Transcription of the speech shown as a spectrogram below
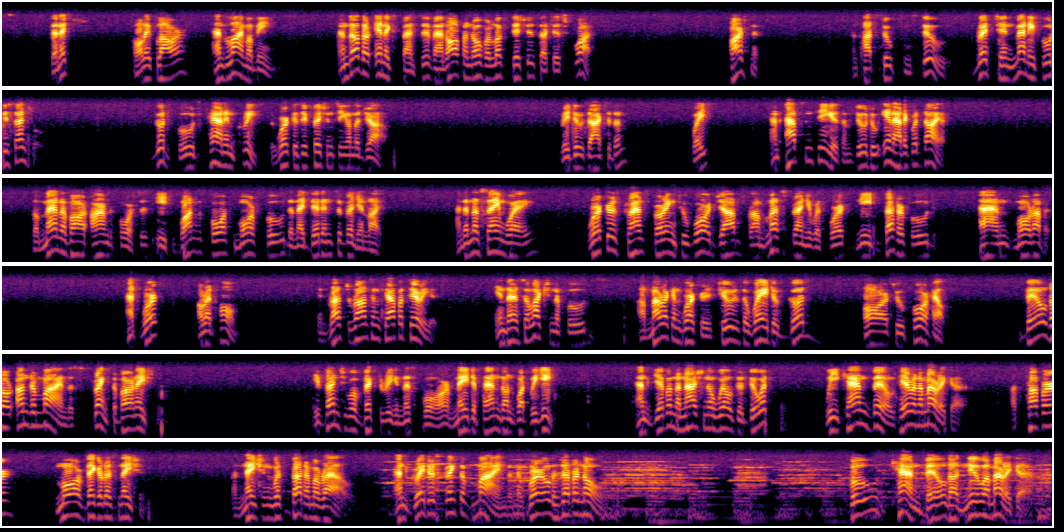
spinach, cauliflower, and lima beans, and other inexpensive and often overlooked dishes such as squash, parsnips, and hot soups and stews, rich in many food essentials. Good foods can increase the worker's efficiency on the job, reduce accidents, waste, and absenteeism due to inadequate diet. The men of our armed forces eat one fourth more food than they did in civilian life. And in the same way, workers transferring to war jobs from less strenuous work need better food and more of it. At work or at home, in restaurants and cafeterias, in their selection of foods, American workers choose the way to good or to poor health build or undermine the strength of our nation. Eventual victory in this war may depend on what we eat. And given the national will to do it, we can build here in America a tougher, more vigorous nation. A nation with better morale and greater strength of mind than the world has ever known. Food can build a new America.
